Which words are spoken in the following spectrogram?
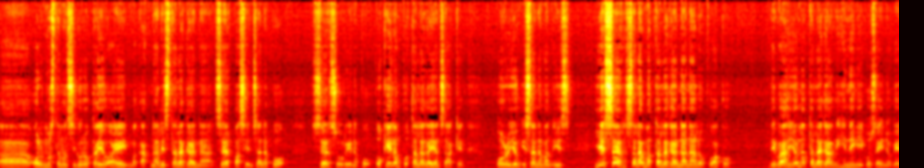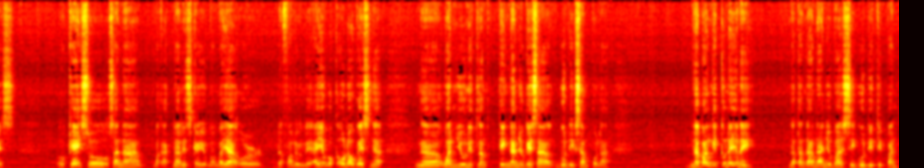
uh, almost naman siguro kayo ay mag-acknowledge talaga na, Sir, pasensya na po. Sir, sorry na po. Okay lang po talaga yan sa akin. Or yung isa naman is, Yes, sir, salamat talaga, nanalo po ako. ba? 'Yun na talaga ang hiningi ko sa inyo, guys. Okay, so sana mag-acknowledge kayo mamaya or the following day. Ayaw mo guys nga nga one unit lang. Tingnan nyo guys ha, good example ha. Nabanggit ko na yan eh. Natandaan nyo ba si Guditipan?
